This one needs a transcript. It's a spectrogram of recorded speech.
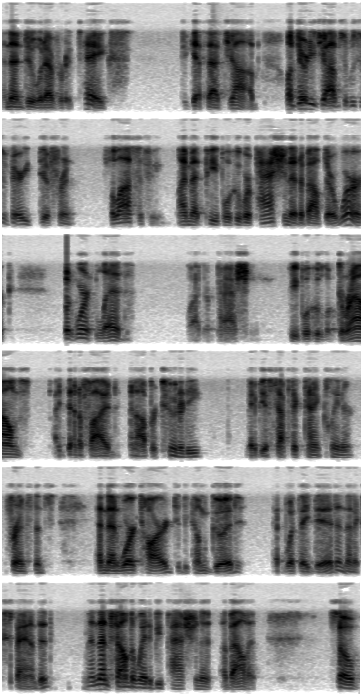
and then do whatever it takes to get that job. On Dirty Jobs, it was a very different philosophy. I met people who were passionate about their work, but weren't led by their passion. People who looked around, identified an opportunity, maybe a septic tank cleaner, for instance, and then worked hard to become good at what they did and then expanded and then found a way to be passionate about it. So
